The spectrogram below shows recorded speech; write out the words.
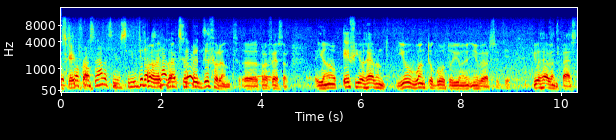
escape your from. personality, you see. You did well, have that's a bit different, Professor. You know, if you haven't, you want to go to university, you haven't passed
